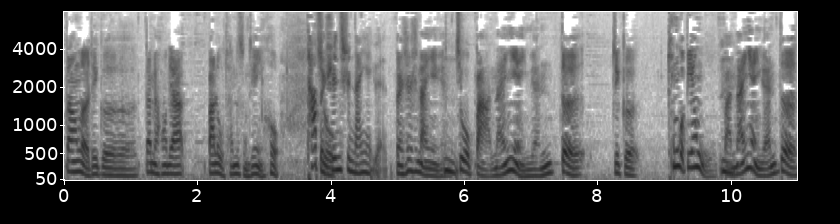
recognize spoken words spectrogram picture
当了这个丹麦皇家芭蕾舞团的总监以后，他本身是男演员。本身是男演员，嗯就把男演员的这个通过编舞，把嗯男演员的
